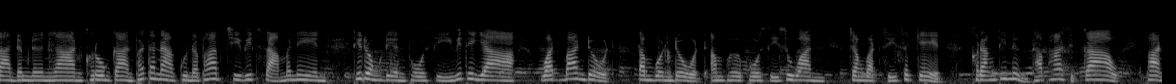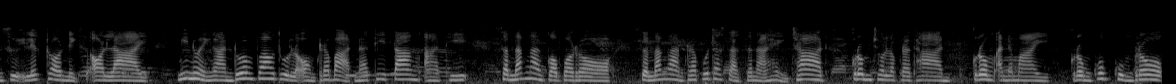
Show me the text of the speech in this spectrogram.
การดำเนินงาน โครงการพัฒนาคุณภาพชีวิตสามเณรที่โรงเรียนโพสีวิทยา วัดบ้านโดด ตำบลโดด อำเภอโพสีสุวรรณ จังหวัดศรีสะเกดครั้งที่1ทับ59 ผ่านสื่ออิเล็กทรอนิกส์ออนไลน์ มีหน่วยงานร่วมเฝ้าทูลละอองพระบาทณที่ตั้งอาทิ สำนักงานกปร สำนักงานพระพุทธศาสนาแห่งชาติ กรมชลประทาน กรมอนามัย กรมควบคุมโรค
